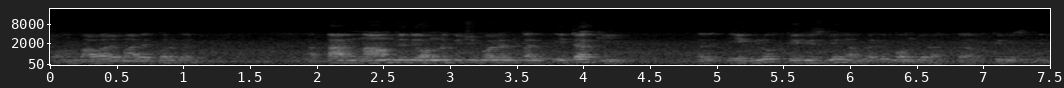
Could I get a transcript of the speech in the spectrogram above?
তখন বাবারে মারে করবেন আর তার নাম যদি অন্য কিছু বলেন, তাহলে এটা কি? তাহলে এগুলো তিরিশ দিন আপনাকে বন্ধ রাখতে হবে, তিরিশ দিন।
